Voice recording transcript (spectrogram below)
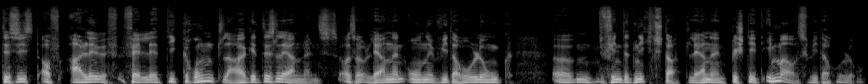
das ist auf alle Fälle die Grundlage des Lernens. Also Lernen ohne Wiederholung ähm, findet nicht statt. Lernen besteht immer aus Wiederholung.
